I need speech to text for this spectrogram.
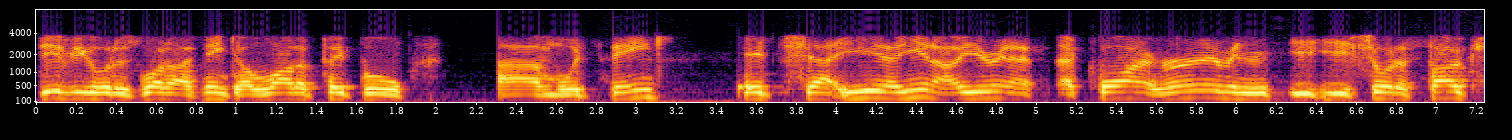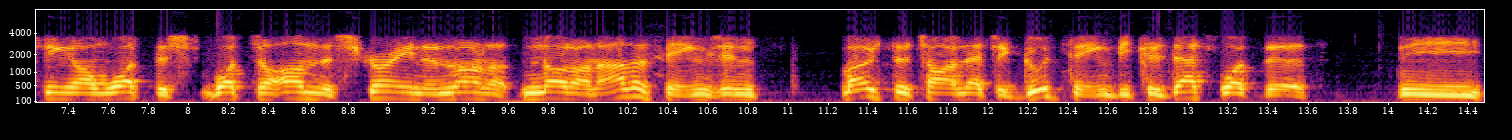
difficult as what I think a lot of people um, would think. It's uh, you know you know you're in a, a quiet room and you, you're sort of focusing on what the what's on the screen and not not on other things. And most of the time that's a good thing because that's what the the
